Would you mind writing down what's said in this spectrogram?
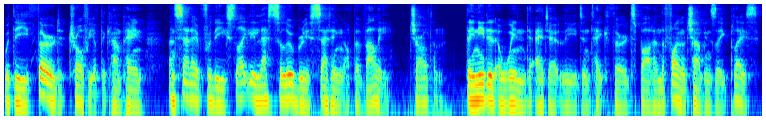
with the third trophy of the campaign and set out for the slightly less salubrious setting of the Valley, Charlton. They needed a win to edge out Leeds and take third spot in the final Champions League place.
